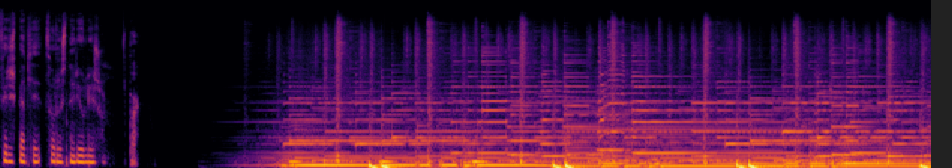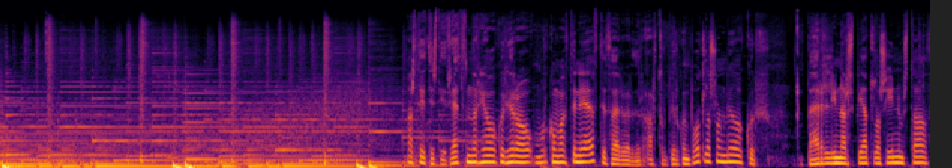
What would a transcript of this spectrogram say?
fyrir spjallið Þóruðsnir Júlíusson. Það stýttist í frettinnar hjá okkur hér á morgunvaktinni. Eftir þær verður Artúr Björgum Bodlason með okkur. Berlínar spjall á sínum stað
